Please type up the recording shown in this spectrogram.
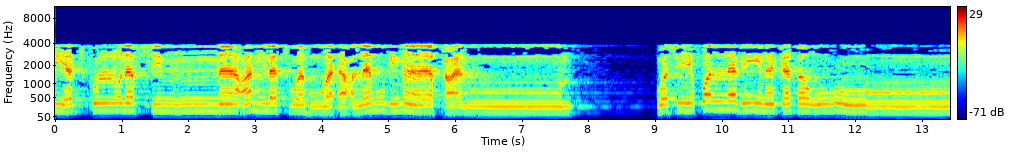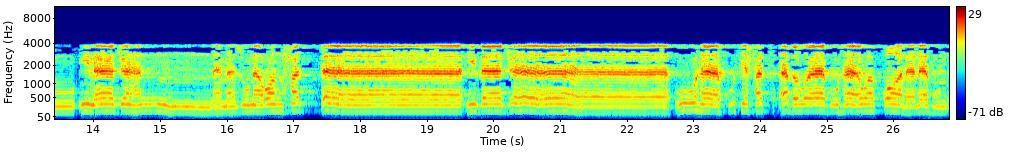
وَوُفِّيَتْ كُلُّ نَفْسٍ مَا عَمِلَتْ وَهُوَ أَعْلَمُ بِمَا يَفْعَلُونَ وَسِيقَ الَّذِينَ كَفَرُوا إِلَى جَهَنَّمَ زُمَرًا حَتَّى إِذَا جَاءُوهَا فُتِحَتْ أَبْوَابُهَا وَقَالَ لَهُمْ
